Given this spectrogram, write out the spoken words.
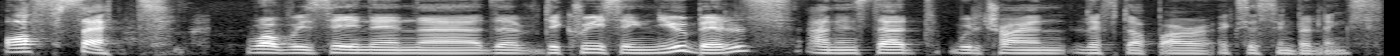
offset what we've seen in uh, the decreasing new builds, and instead we'll try and lift up our existing buildings.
